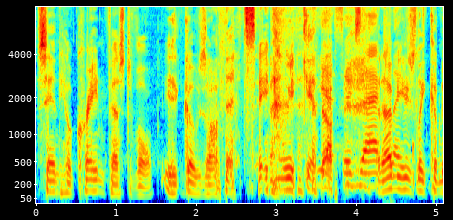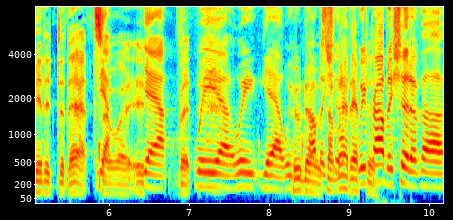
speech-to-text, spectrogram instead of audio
Sand Hill Crane Festival it goes on that same weekend. Yes, exactly. And I'm usually committed to that. So yeah, uh, it- yeah. but we uh, we yeah we Who knows? probably I should might have we to- probably should have uh,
